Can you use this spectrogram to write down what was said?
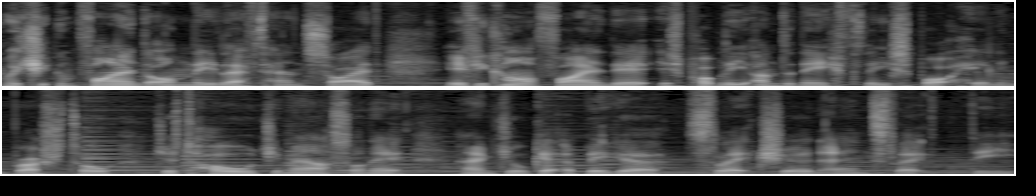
which you can find on the left hand side. If you can't find it it's probably underneath the spot healing brush tool. Just hold your mouse on it and you'll get a bigger selection and select the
